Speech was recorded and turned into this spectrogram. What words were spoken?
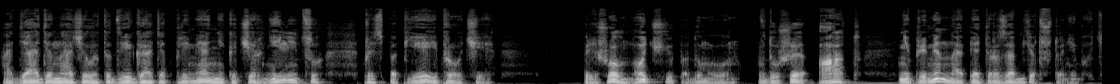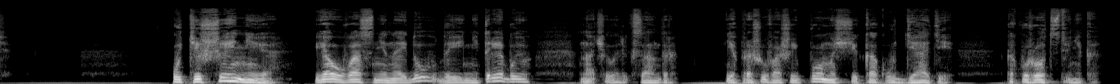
а дядя начал отодвигать от племянника чернильницу, пресс-папье и прочее. Пришел ночью, — подумал он, — в душе ад, непременно опять разобьет что-нибудь. «Утешения я у вас не найду, да и не требую», — начал Александр. «Я прошу вашей помощи, как у дяди, как у родственника.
